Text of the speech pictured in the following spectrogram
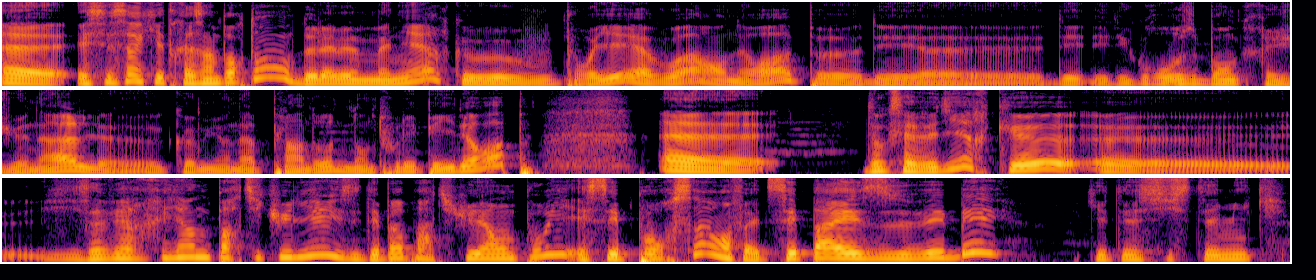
Euh, et c'est ça qui est très important, de la même manière que vous pourriez avoir en Europe euh, euh, des, des, grosses banques régionales, comme il y en a plein d'autres dans tous les pays d'Europe. donc ça veut dire que ils avaient rien de particulier, ils n'étaient pas particulièrement pourris. Et c'est pour ça, en fait, c'est pas SVB qui était systémique,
